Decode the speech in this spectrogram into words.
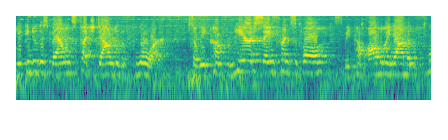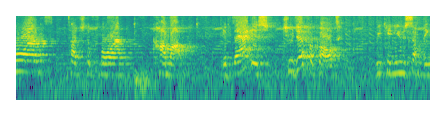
you can do this balance touch down to the floor. So we come from here, same principle, we come all the way down to the floor, touch the floor, come up. If that is too difficult, we can use something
